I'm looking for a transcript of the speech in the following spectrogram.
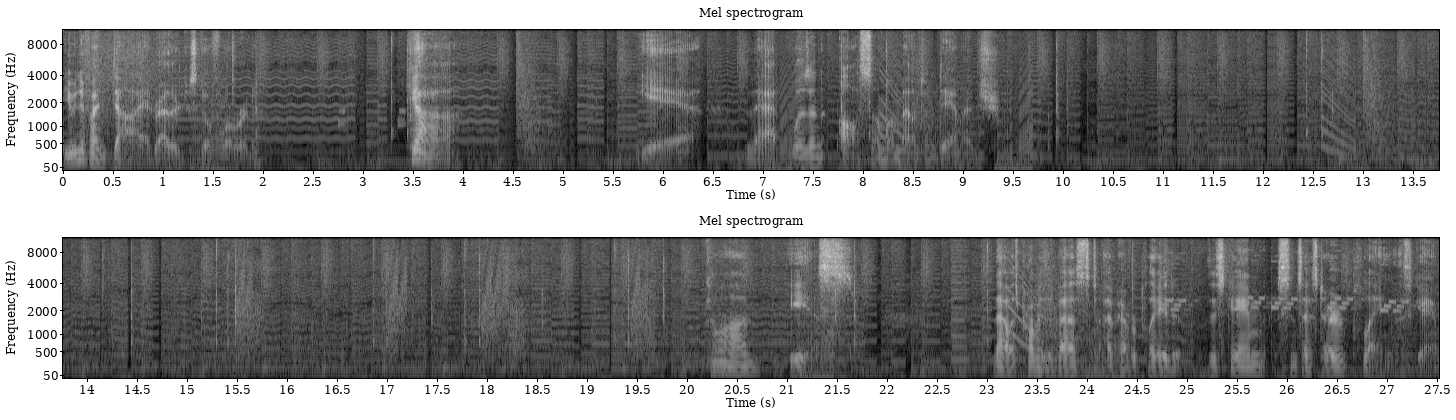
Even if I die, I'd rather just go forward. Yeah. Yeah. That was an awesome amount of damage. Come on. Yes. That was probably the best I've ever played this game since I started playing this game.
